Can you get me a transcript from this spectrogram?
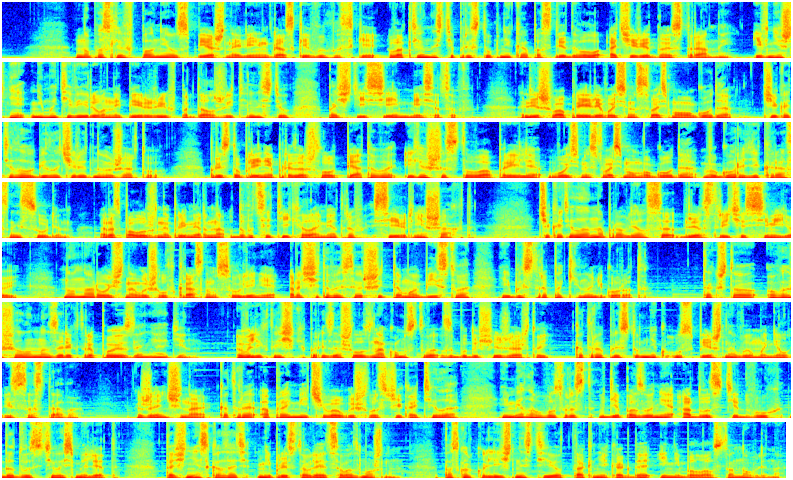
Но после вполне успешной ленинградской вылазки в активности преступника последовал очередной странный и внешне немотивированный перерыв продолжительностью почти 7 месяцев. Лишь в апреле 1988 года Чикатило убил очередную жертву. Преступление произошло 5 или 6 апреля 1988 года в городе Красный Сулин, расположенный примерно в 20 километров севернее шахт. Чикатило направлялся для встречи с семьей, но нарочно вышел в Красном Сулине, рассчитывая совершить там убийство и быстро покинуть город. Так что вышел он из электропоезда не один. В электричке произошло знакомство с будущей жертвой, которую преступник успешно выманил из состава. Женщина, которая опрометчиво вышла с Чикатило, имела возраст в диапазоне от 22 до 28 лет. Точнее сказать, не представляется возможным, поскольку личность ее так никогда и не была установлена.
